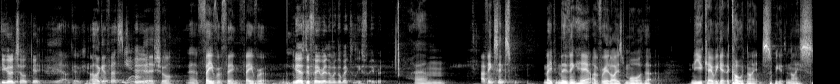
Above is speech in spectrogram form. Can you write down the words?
you gonna choke it? yeah, I'll go. Oh, I'll go first? Yeah. Yeah, sure. Uh, favorite thing, favorite. Yeah, let's do favorite, then we'll go back to least favorite. Um, I think since maybe moving here, I've realised more that in the UK we get the cold nights, we get the nice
